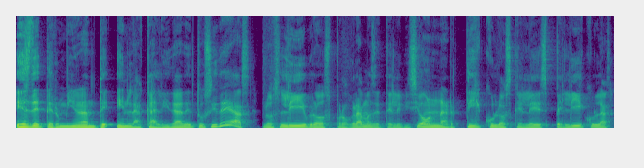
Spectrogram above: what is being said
es determinante en la calidad de tus ideas. Los libros, programas de televisión, artículos que lees, películas,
